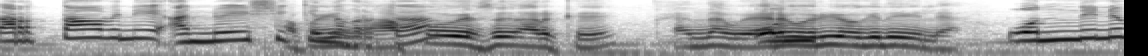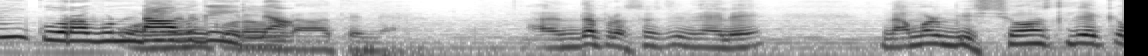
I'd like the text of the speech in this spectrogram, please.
കർത്താവിനെ അപ്പോൾ അന്വേഷിക്കുന്നവർക്ക് നാൽപ്പത് വയസ്സുകാർക്ക് എന്താ വേറെ ഒരു യോഗ്യതയില്ല. ഒന്നിനും കുറവുണ്ടാവുകയില്ല. ഉണ്ടാകത്തില്ല അതെന്താ പ്രശ്നം വെച്ച് കഴിഞ്ഞാൽ നമ്മൾ വിശ്വാസത്തിലേക്ക്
